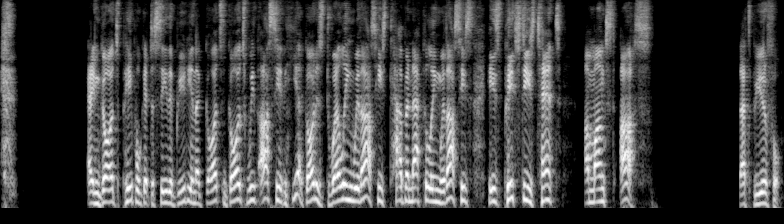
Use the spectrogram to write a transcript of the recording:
and God's people get to see the beauty and that God's God's with us in here. God is dwelling with us. He's tabernacling with us. He's he's pitched his tent amongst us. That's beautiful.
